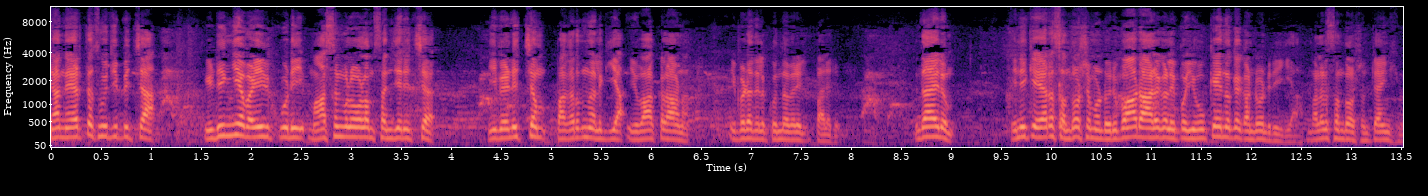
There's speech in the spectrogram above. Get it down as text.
ഞാൻ നേരത്തെ സൂചിപ്പിച്ച ഇടുങ്ങിയ വഴിയിൽ കൂടി മാസങ്ങളോളം സഞ്ചരിച്ച് ഈ വെളിച്ചം പകർന്നു നൽകിയ യുവാക്കളാണ് ഇവിടെ നിൽക്കുന്നവരിൽ പലരും. എന്തായാലും എനിക്ക് ഏറെ സന്തോഷമുണ്ട്. ഒരുപാട് ആളുകൾ ഇപ്പോൾ യു കെ എന്നൊക്കെ കണ്ടുകൊണ്ടിരിക്കുക. വളരെ സന്തോഷം. താങ്ക് യു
